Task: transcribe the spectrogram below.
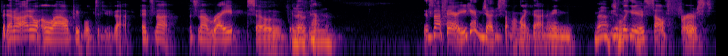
But I don't, I don't allow people to do that. It's not, it's not right. So it doesn't happen. It's not fair. You can't judge someone like that. I mean, Yeah, you should look at yourself first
